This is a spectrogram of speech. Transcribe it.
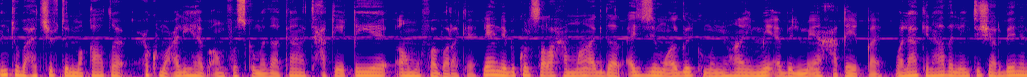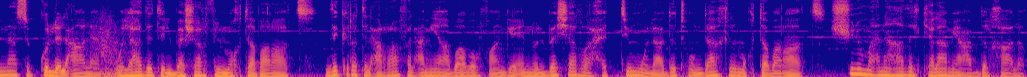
أنتم بعد شفتوا المقاطع حكموا عليها بأنفسكم إذا كانت حقيقية أو مفبركة. لأني بكل صراحة ما أقدر أجزم واقول لكم إنه هاي 100% حقيقة. ولكن هذا اللي انتشر بين الناس بكل العالم. ولادة البشر في المختبرات. ذكرت العرافه العمياء بابا فانجا إنه البشر راح تتم ولادتهم داخل مختبرات شنو معنى هذا الكلام يا عبد الخالق؟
